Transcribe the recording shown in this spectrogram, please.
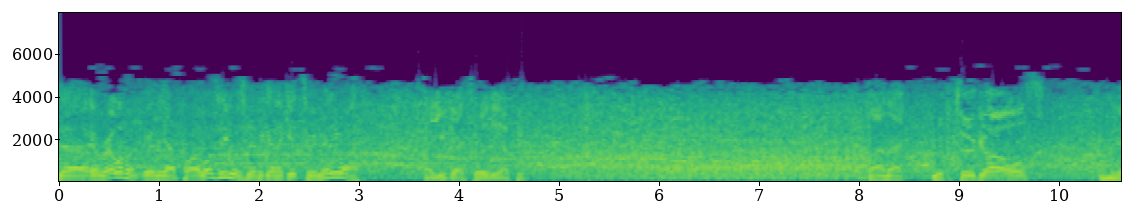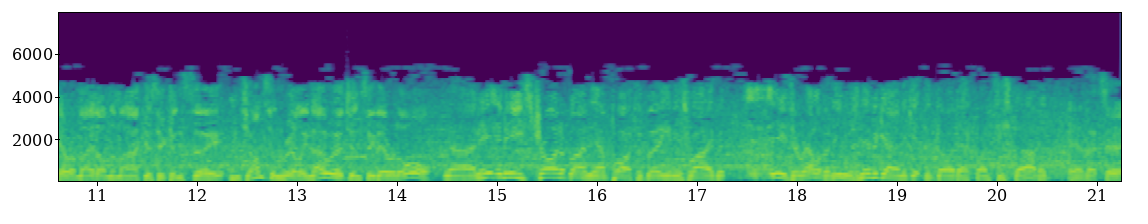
uh, irrelevant where the umpire was. He was never going to get to him anyway. Now you go through the umpire. Didak with two goals. And the error made on the mark, as you can see. And Johnson really no urgency there at all. No, and, he, and he's trying to blame the umpire for being in his way, but it is irrelevant. He was never going to get the Didak once he started. Yeah, that's a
